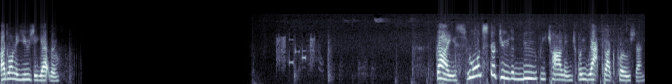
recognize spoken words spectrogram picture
I don't want to use it yet though. Guys, who wants to do the newbie challenge but we act like pros then?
